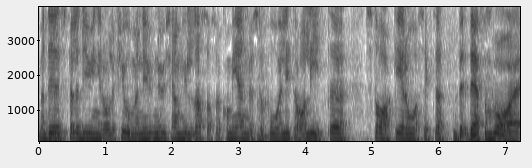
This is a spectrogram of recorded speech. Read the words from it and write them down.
Men det spelade ju ingen roll i fjol, men nu, nu ska han hyllas. Alltså, kom igen nu, stå på er lite, ha lite stak i era åsikter. Det, det som var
